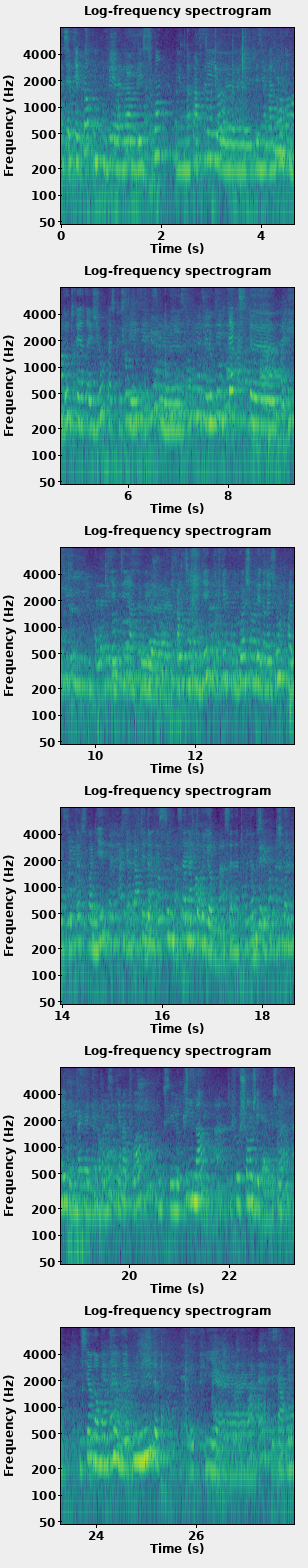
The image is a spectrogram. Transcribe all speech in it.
à cette époque, on pouvait avoir des soins, mais on partait euh, généralement dans d'autres régions parce que c'est le, contexte euh, qui, était un peu euh, particulier qui fait qu'on doit changer de région pour aller se faire soigner. Et on partait dans des sanatoriums. Un sanatorium, c'est pour soigner les maladies respiratoires. Donc c'est le climat qu'il faut changer. Ici en Normandie, on est humide et puis ça rend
